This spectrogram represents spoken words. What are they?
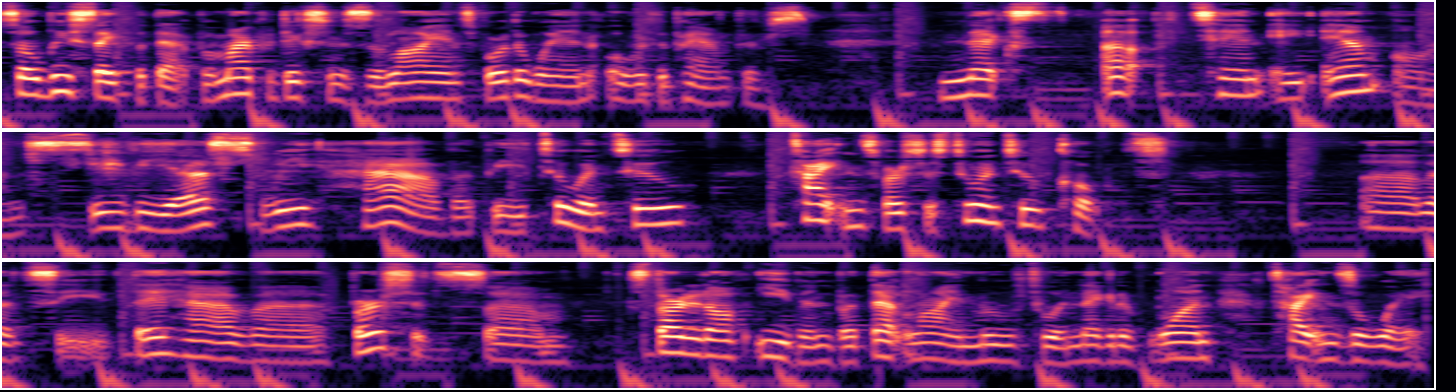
So be safe with that. But my prediction is the Lions for the win over the Panthers. Next up, 10 a.m. on CBS, we have the 2 and 2 Titans versus 2 and 2 Colts. Uh, let's see. They have uh, first it's um, started off even, but that line moved to a negative one. Titans away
